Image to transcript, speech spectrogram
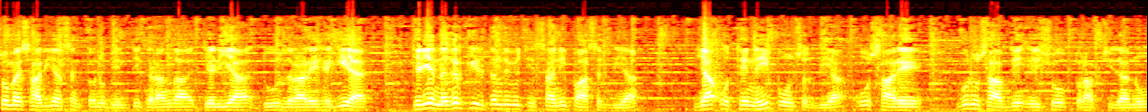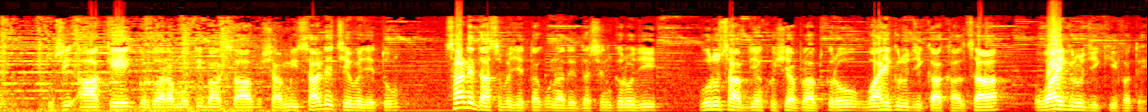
ਸੋ ਮੈਂ ਸਾਰੀਆਂ ਸੰਗਤਾਂ ਨੂੰ ਬੇਨਤੀ ਕਰਾਂਗਾ, ਜਿਹੜੀਆਂ ਦੂਰ ਦਰਾੜੇ ਹੈਗੀਆਂ, ਜਿਹੜੀਆਂ ਨਗਰ ਕੀਰਤਨ ਦੇ ਵਿੱਚ ਹਿੱਸਾ ਨਹੀਂ ਪਾ ਸਕਦੀਆਂ ਜਾਂ ਉੱਥੇ ਨਹੀਂ ਪਹੁੰਚ ਸਕਦੀਆਂ, ਉਹ ਸਾਰੇ ਗੁਰੂ ਸਾਹਿਬ ਦੇ ਇਹ ਸ਼ੋਭ ਪ੍ਰਾਪਤੀ ਚੀਜ਼ਾਂ ਨੂੰ ਤੁਸੀਂ ਆ ਕੇ ਗੁਰਦੁਆਰਾ ਮੋਤੀ ਬਾਗ ਸਾਹਿਬ ਸ਼ਾਮੀ 6:30 ਵਜੇ ਤੋਂ 10:30 ਵਜੇ ਤੱਕ ਉਹਨਾਂ ਦੇ ਦਰਸ਼ਨ ਕਰੋ ਜੀ। ਗੁਰੂ ਸਾਹਿਬ ਦੀਆਂ ਖੁਸ਼ੀਆਂ ਪ੍ਰਾਪਤ ਕਰੋ। ਵਾਹਿਗੁਰੂ ਜੀ ਕਾ ਖਾਲਸਾ, ਵਾਹਿਗੁਰੂ ਜੀ ਕੀ ਫਤਿਹ।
